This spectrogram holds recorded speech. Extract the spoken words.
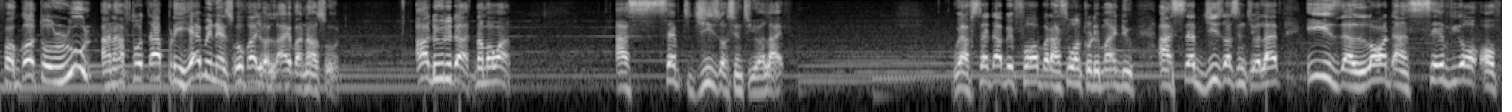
for God to rule and have total preeminence over your life and household. How do you do that? Number one, accept Jesus into your life. We have said that before, but I just want to remind you accept Jesus into your life. He is the Lord and Savior of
